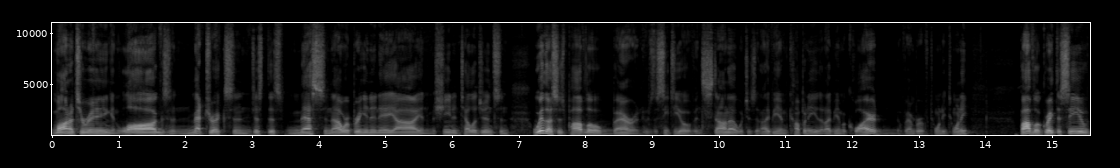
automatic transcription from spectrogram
monitoring and logs and metrics and just this mess. And now we're bringing in AI and machine intelligence. And with us is Pavlo Baron, who's the CTO of Instana, which is an IBM company that IBM acquired in November of 2020. Pavlo, great to see you.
